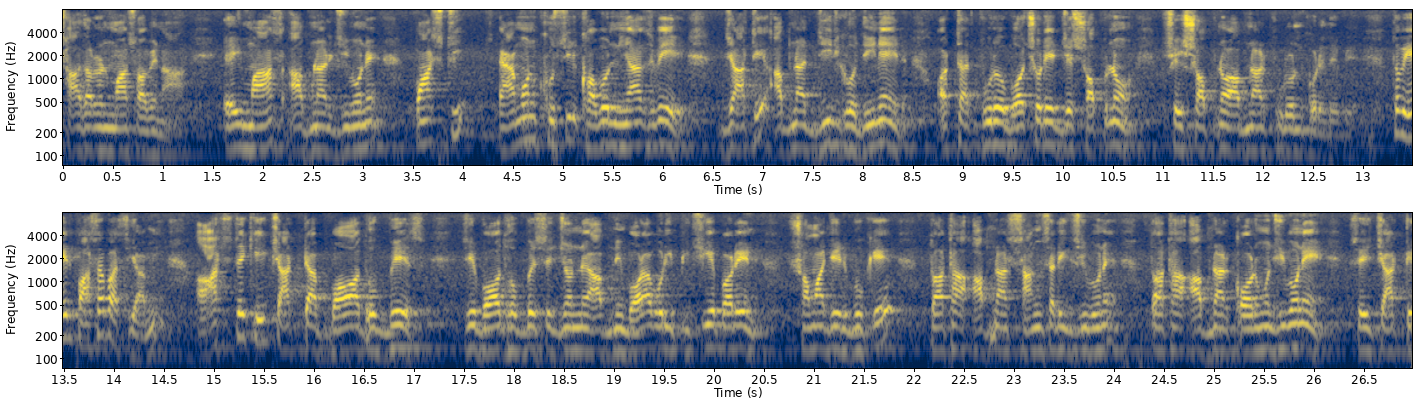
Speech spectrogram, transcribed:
সাধারণ মাস হবে না। এই মাস আপনার জীবনে পাঁচটি এমন খুশির খবর নিয়ে আসবে যাতে আপনার দীর্ঘদিনের অর্থাৎ পুরো বছরের যে স্বপ্ন, সেই স্বপ্ন আপনার পূরণ করে দেবে। তবে এর পাশাপাশি আমি আজ থেকেই চারটা বদ অভ্যেস, যে বদ অভ্যেসের জন্য আপনি বরাবরই পিছিয়ে পড়েন সমাজের বুকে, তথা আপনার সাংসারিক জীবনে, তথা আপনার কর্মজীবনে সেই চারটে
